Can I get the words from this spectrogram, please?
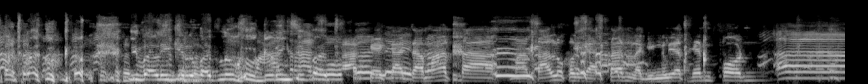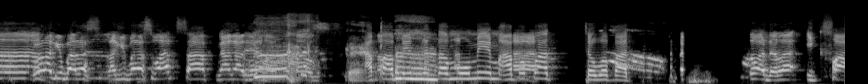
Patra Google. Dibalikin lu Pat lu googling sih Pat. Pakai kacamata, mata lu kelihatan lagi ngelihat handphone. Ah, Gua lagi balas lagi balas WhatsApp. Enggak enggak gua Ya. tahu. apa mim ketemu mim? Apa Ah. Pat? Coba Pat. Itu adalah ikfa.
